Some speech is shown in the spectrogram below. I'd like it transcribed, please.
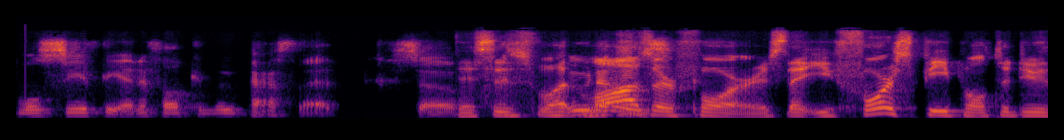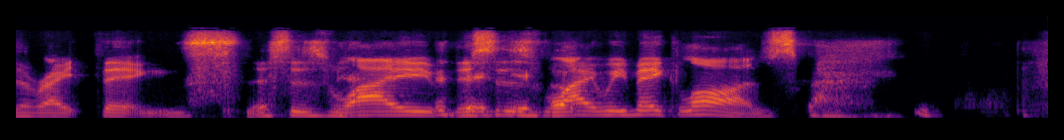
we'll see if the NFL can move past that. So this is what laws are for: is that you force people to do the right things. This is why. This is why we make laws.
